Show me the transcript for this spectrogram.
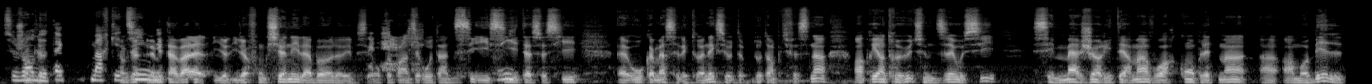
ce genre de tactique marketing. le métavers, il a, fonctionné là-bas. Là. On peut pas en dire autant d'ici. Ici, il est associé au commerce électronique. C'est d'autant plus fascinant. En pré-entrevue, tu me disais aussi, c'est majoritairement, voire complètement en, mobile.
